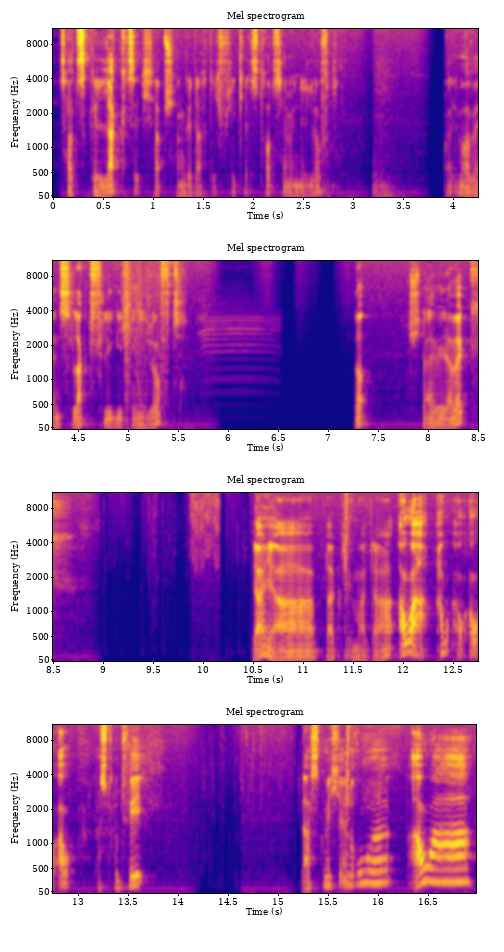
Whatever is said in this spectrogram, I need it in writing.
Jetzt hat's gelackt. Ich habe schon gedacht, ich fliege jetzt trotzdem in die Luft. Weil immer wenn es lackt, fliege ich in die Luft. So, schnell wieder weg. Ja, ja, bleibt immer da. Aua, au, au, au, au. Das tut weh. Lasst mich in Ruhe. Aua.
